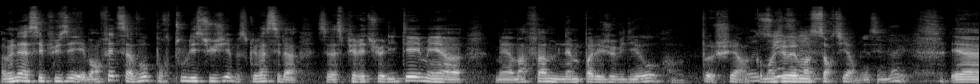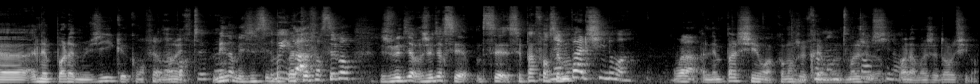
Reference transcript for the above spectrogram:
amenée à s'épuiser. Et ben en fait, ça vaut pour tous les sujets, parce que là, c'est la, c'est la spiritualité, mais, euh, mais ma femme n'aime pas les jeux vidéo. Oh, peu cher, comment je vais m'en sortir? Mais c'est une blague. Et euh, elle n'aime pas la musique, comment faire? Non, mais- N'importe quoi. mais non, mais je sais Oui, pas, bah. forcément. Je veux dire, je veux dire, c'est, c'est, c'est pas forcément. n'aime pas le chinois. Voilà, elle n'aime pas le chinois. Comment je fais moi, je... chinois. Voilà, moi j'adore le chinois.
